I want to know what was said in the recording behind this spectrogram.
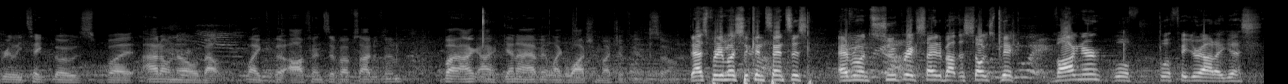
really take those. But I don't know about, like, the offensive upside of him. But I, I, again, I haven't, like, watched much of him, so. That's pretty much the consensus. Everyone's super excited about the Suggs pick. Wagner, we'll we'll figure out, I guess.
